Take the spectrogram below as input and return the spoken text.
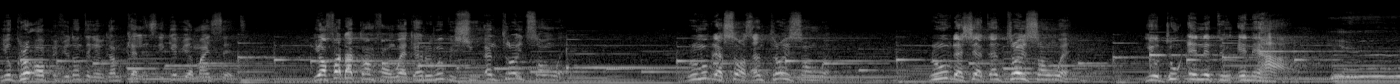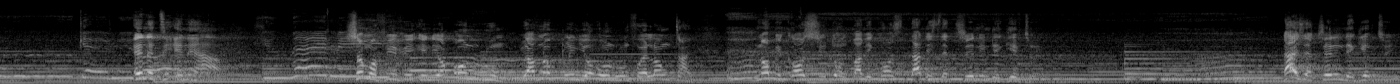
You grow up if you don't think you become careless. It gives you a mindset. Your father come from work and remove his shoe and throw it somewhere. Remove the socks and throw it somewhere. Remove the shirt and throw it somewhere. You do anything anyhow. Anything anyhow. Some of you in your own room, you have not cleaned your own room for a long time. Not because you don't, but because that is the training they gave to you. That is the training they gave to you.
